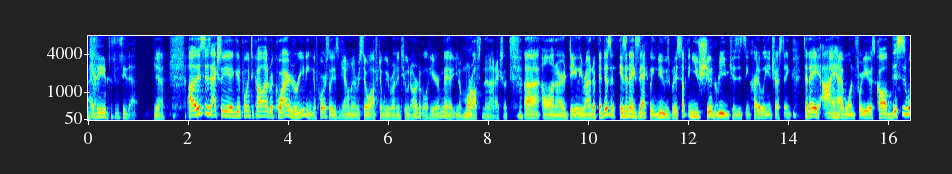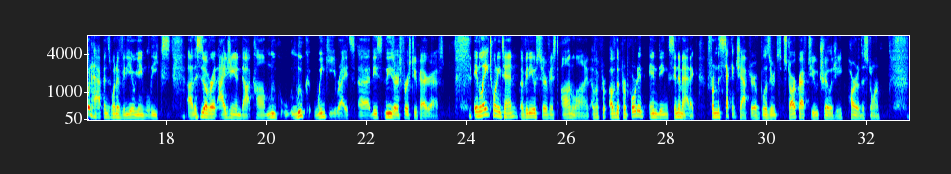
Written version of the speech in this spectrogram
I'd be interested to see that. Yeah. Uh, this is actually a good point to call out required reading. Of course, ladies and gentlemen, every so often we run into an article here, you know, more often than not, actually, uh, on our daily roundup that doesn't isn't exactly news, but it's something you should read because it's incredibly interesting. Today, I have one for you. It's called "This is what happens when a video game leaks." Uh, this is over at IGN.com. Luke Luke Winkie writes uh, these. These are his first two paragraphs. In late 2010, a video surfaced online of, a, of the purported ending cinematic from the second chapter of Blizzard's StarCraft II Heart of the Storm.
